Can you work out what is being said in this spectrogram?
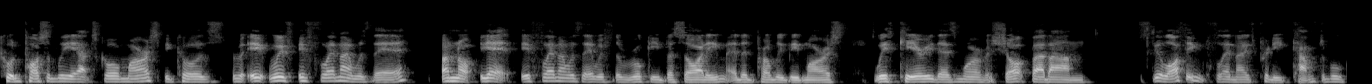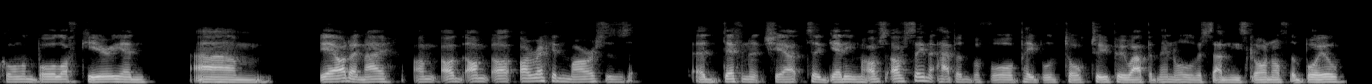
could possibly outscore Morris because if if Fleno was there, I'm not. Yeah, if Fleno was there with the rookie beside him, it'd probably be Morris. With Keary, there's more of a shot, but um, still, I think Fleno's pretty comfortable calling ball off Keary and um, yeah, I don't know. I'm, I'm, I reckon Morris is a definite shout to get him. I've, I've seen it happen before. People have talked Tupou up and then all of a sudden he's gone off the boil.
